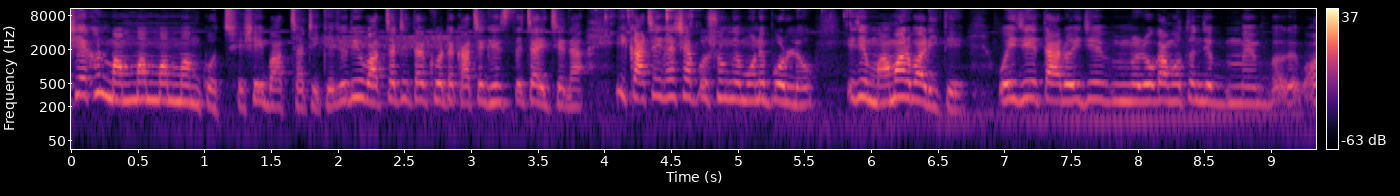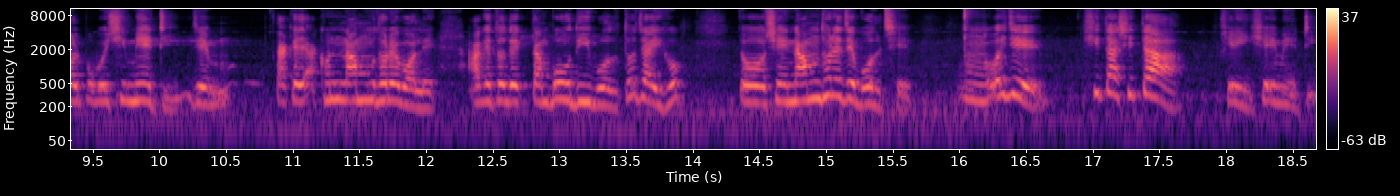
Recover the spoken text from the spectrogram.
সে এখন মাম্মাম মাম্মাম করছে সেই বাচ্চাটিকে। যদিও বাচ্চাটি তার খুব একটা কাছে ঘেঁচতে চাইছে না। এই কাছে ঘেঁষা প্রসঙ্গে মনে পড়ল, এই যে মামার বাড়িতে, ওই যে তার ওই যে রোগা মতন যে অল্প বয়সী মেয়েটি, যে তাকে এখন নাম ধরে বলে। আগে তো দেখতাম বৌদি বলতো, যাই হোক। তো সেই নাম ধরে যে বলছে ওই যে সীতা সীতা, সেই সেই মেয়েটি।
